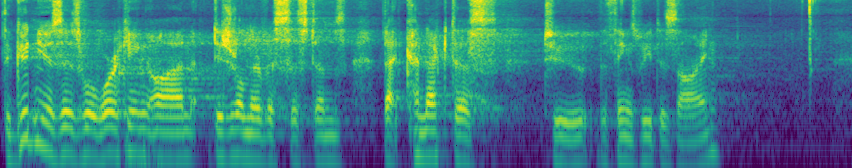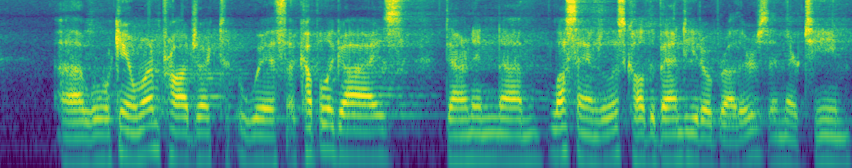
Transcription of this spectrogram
The good news is we're working on digital nervous systems that connect us to the things we design. Uh, we're working on one project with a couple of guys down in um, Los Angeles called the Bandito Brothers and their team.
